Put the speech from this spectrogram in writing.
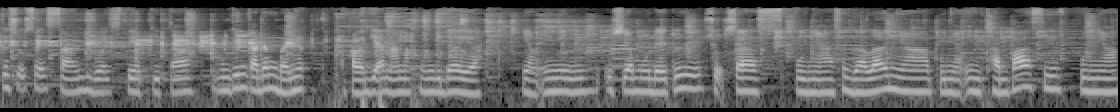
kesuksesan buat setiap kita? Mungkin kadang banyak apalagi anak-anak muda ya yang ingin usia muda itu sukses punya segalanya punya income pasif punya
